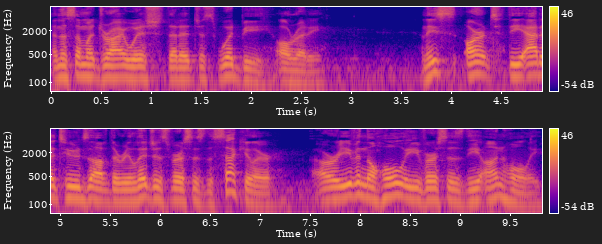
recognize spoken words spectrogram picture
and the somewhat dry wish that it just would be already. And these aren't the attitudes of the religious versus the secular, or even the holy versus the unholy.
